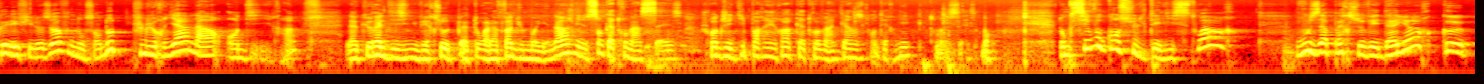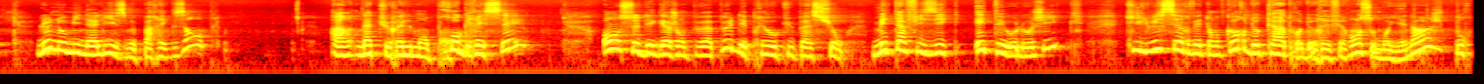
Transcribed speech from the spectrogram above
que les philosophes n'ont sans doute plus rien à en dire. Hein. La querelle des universaux de Platon à la fin du Moyen Âge, 1996. Je crois que j'ai dit par erreur 95 l'an dernier, 96. Bon. Donc si vous consultez l'histoire, vous apercevez d'ailleurs que le nominalisme, par exemple, a naturellement progressé en se dégageant peu à peu des préoccupations métaphysiques et théologiques qui lui servaient encore de cadre de référence au Moyen Âge pour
